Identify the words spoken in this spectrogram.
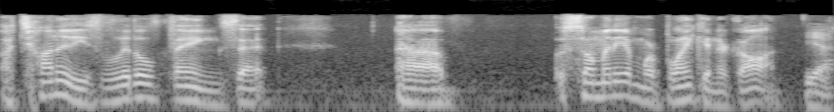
a ton of these little things that uh, so many of them were blinking, they're gone. Yeah.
